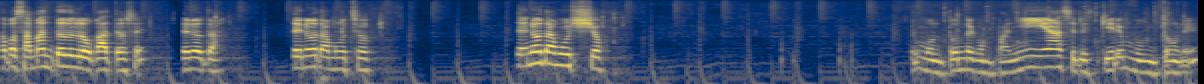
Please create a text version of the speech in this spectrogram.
Somos amantes de los gatos, ¿eh? Se nota. Se nota mucho. Se nota mucho. un montón de compañía, se les quiere un montón, ¿eh?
